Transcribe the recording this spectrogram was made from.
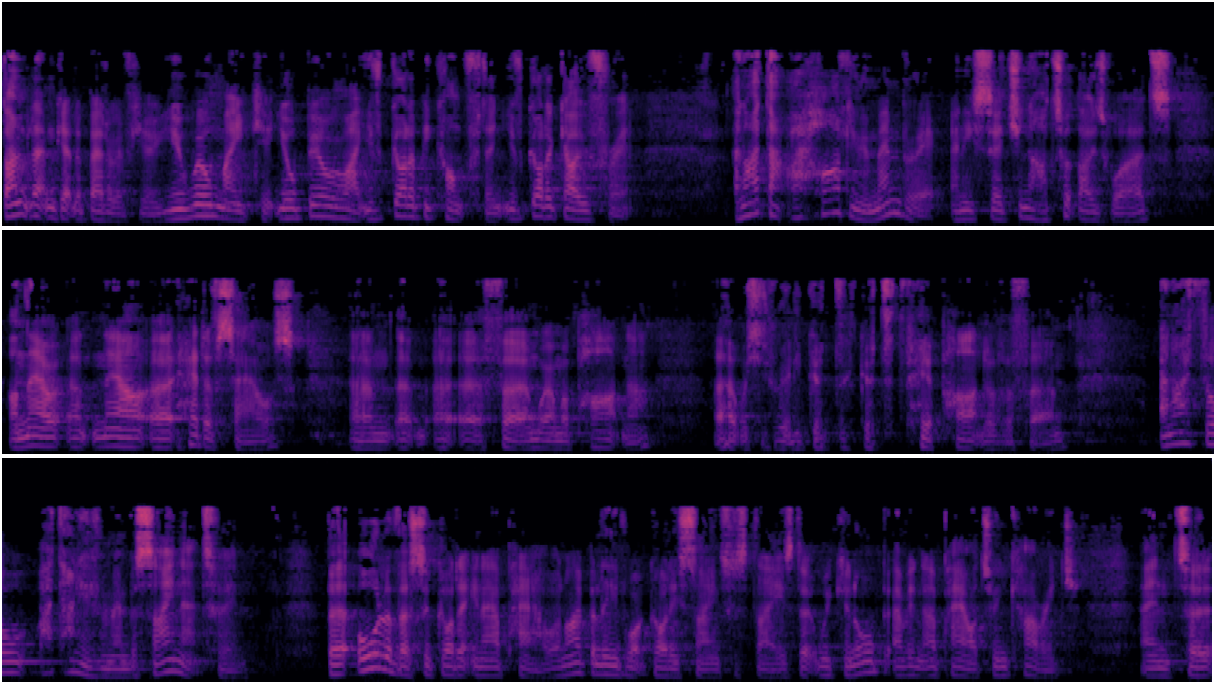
Don't let them get the better of you. You will make it. You'll be all right. You've got to be confident. You've got to go for it. And I, I hardly remember it. And he said, you know, I took those words. I'm now, uh, now uh, head of sales um, at, a firm where I'm a partner, uh, which is really good, good to be a partner of a firm. And I thought, I don't even remember saying that to him. But all of us have got it in our power. And I believe what God is saying to us today is that we can all have in our power to encourage and to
